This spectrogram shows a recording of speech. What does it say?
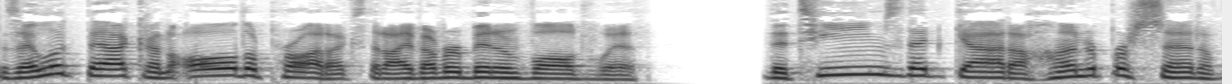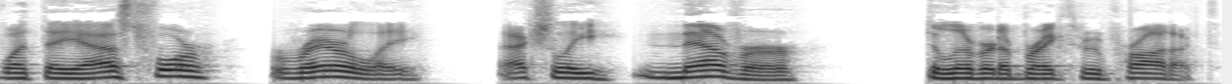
As I look back on all the products that I've ever been involved with, the teams that got 100% of what they asked for rarely, actually never, delivered a breakthrough product.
